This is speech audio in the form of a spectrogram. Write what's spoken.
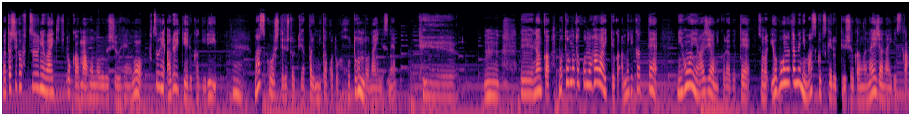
私が普通にワイキキとか、まあ、ホノルル周辺を普通に歩いている限り、うん、うんマスクをしてる人ってやっぱり見たことがほとんどないんですね。へえ。うん。で、なんか、もともとこのハワイっていうかアメリカって、日本やアジアに比べて、その予防のためにマスクつけるっていう習慣がないじゃないですか。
